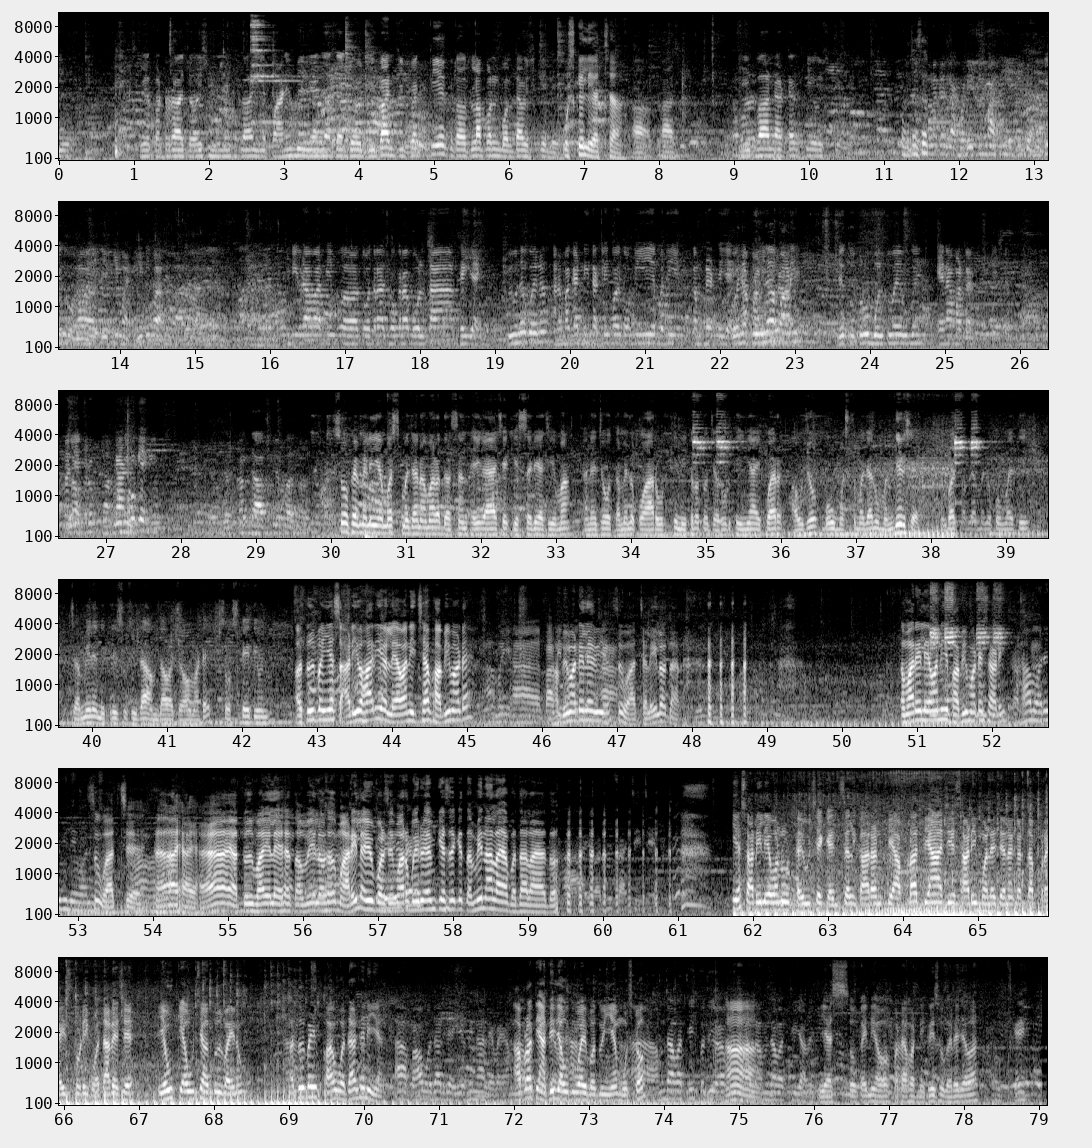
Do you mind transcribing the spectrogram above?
ये कटोरा चौबीस मिनट का ये पानी भी ले जाता है जो जीवान चिपकती है तोतलापन बोलता है उसके लिए उसके लिए अच्छा हाँ खास जीवान अटकती है उसके लिए પીવડાવવાથી તોતરા છોકરા બોલતા થઈ જાય. પીવને કોઈને અને મગજની તકલીફ હોય તો બી એ બધી કમ્પ્લેટ થઈ જાય. કોઈને પીવને પાણી? જે તૂતરું બોલતું હોય એવું કંઈ? એના માટે. સો ફેમિલી અહીંયા મસ્ત મજાના અમારા દર્શન થઈ ગયા છે કેસરિયાજીમાં. અને જો તમે લોકો આ રોડથી નીકળો તો જરૂરથી અહીંયા એકવાર આવજો. બહુ મસ્ત મજાનું મંદિર છે. બસ હવે અમે લોકો અહીંથી જમીને નીકળીશું સીધા અમદાવાદ જવા માટે. સો સ્ટે ટ્યુન અતુલભાઈ અહીંયા સાડીઓ હારી લેવાની ઈચ્છા ભાભી માટે? હા ભાઈ હા ભાભી માટે લેવી શું વાત છે? લઈ લો તાર. તમારે લેવાની છે ભાભી માટે સાડી? હા મારે બી લેવાની શું વાત છે? હાય હાય હાય અતુલભાઈ લે છે. તમે લો છો મારી લેવી પડશે. મારું બૈરું એમ કહેશે કે તમે ના લાયા બધા લાયા તો. એ સાડી લેવાનું થયું છે કેન્સલ કારણ કે આપણા ત્યાં જે સાડી મળે છે એના કરતાં પ્રાઇસ થોડીક વધારે છે. એવું કેવું છે અતુલભાઈનું? અતુલભાઈ ભાવ વધારે છે ને અહીંયા? હા ભાવ વધારે છે અહીંયાથી ના લેવાય. આપણા ત્યાંથી જ આવતું હોય બધું અહીંયા મોસ્ટ ઓફ અમદાવાદથી જ બધું હા. અમદાવાદથી જ આવે યસ સો કંઈ નહીં હવે ફટાફટ નીકળીશું ઘરે જવા. ઓકે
